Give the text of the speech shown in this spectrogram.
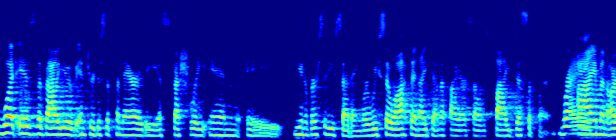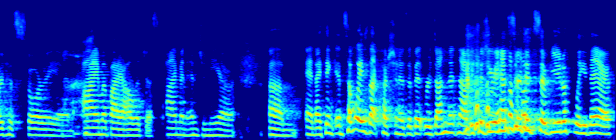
what is the value of interdisciplinarity, especially in a university setting where we so often identify ourselves by discipline? Right. I'm an art historian, I'm a biologist, I'm an engineer. Um, and I think in some ways that question is a bit redundant now because you answered it so beautifully there.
